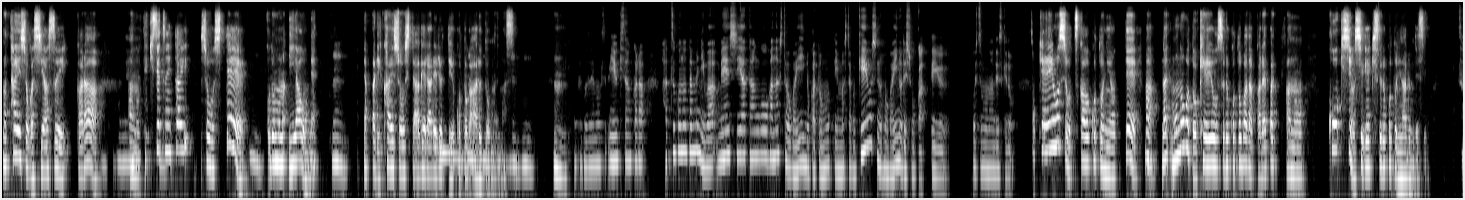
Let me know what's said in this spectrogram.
まあ、対処がしやすいから、ね。あの、適切に対処して、うん。子供の嫌をね、うんやっぱり解消してあげられるっていうことがあると思います。ありがとうございます。みゆきさんから、発語のためには名詞や単語を話した方がいいのかと思っていましたが、形容詞の方がいいのでしょうかっていうご質問なんですけど。形容詞を使うことによって、まあ、な物事を形容する言葉だから、やっぱり、あの、好奇心を刺激することになるんですよ。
